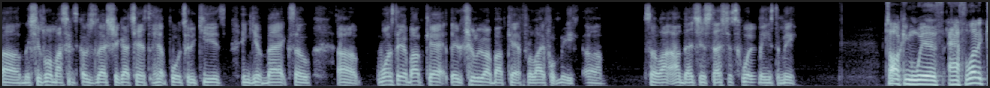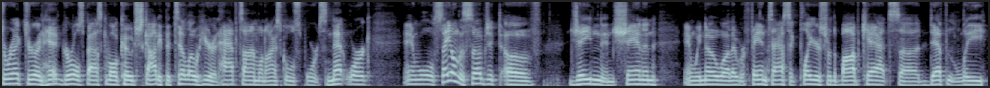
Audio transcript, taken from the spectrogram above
Um, and she's one of my assistant coaches last year. Got a chance to help pour to the kids and give back. So uh, once they're a Bobcat, they truly are Bobcat for life with me. Um, so I, I, that's just that's just what it means to me. Talking with athletic director and head girls basketball coach Scotty Patillo here at halftime on High School Sports Network, and we'll stay on the subject of Jaden and Shannon. And we know uh, they were fantastic players for the Bobcats. Uh, definitely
